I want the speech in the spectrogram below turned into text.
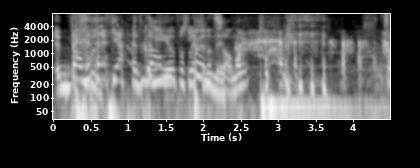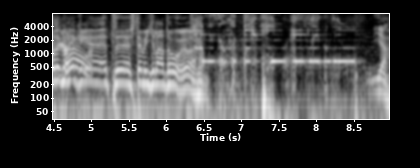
eh, dampend. Ja, het kon niet heel veel slechter dan dit. Sander. Zal ik nog een keer eh, het eh, stemmetje laten horen? Ja.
